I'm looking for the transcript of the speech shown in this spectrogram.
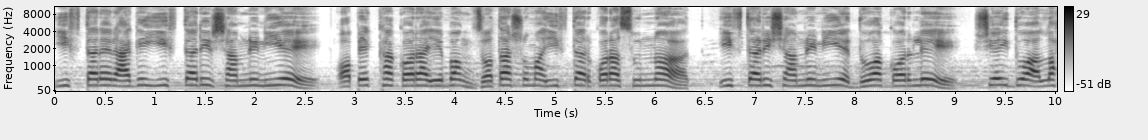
ইফতারের আগে ইফতারির সামনে নিয়ে অপেক্ষা করা এবং যথাসময় ইফতার করা সুন্নাত। ইফতারি সামনে নিয়ে দোয়া করলে সেই দোয়া আল্লাহ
